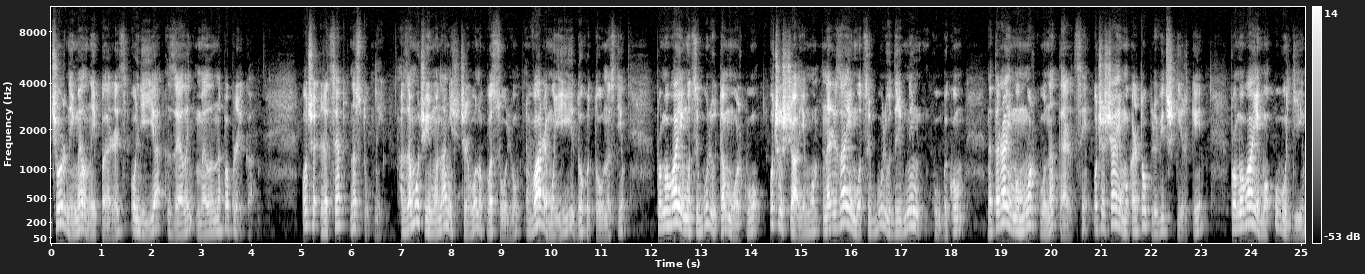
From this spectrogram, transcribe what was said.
чорний мелений перець, олія, зелень, мелена паприка. Отже, рецепт наступний. Замочуємо на ніч червону квасолю, варимо її до готовності, промиваємо цибулю та моркву, очищаємо, нарізаємо цибулю дрібним кубиком, натираємо моркву на терці, очищаємо картоплю від шкірки, промиваємо у воді,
